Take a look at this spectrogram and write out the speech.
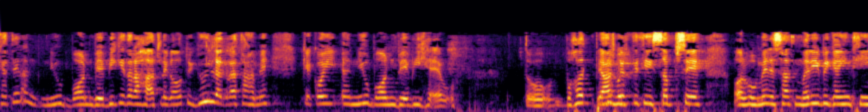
कहते हैं ना न्यू बॉर्न बेबी की तरह हाथ लगाओ तो यूँ ही लग रहा था हमें कि कोई न्यू बॉर्न बेबी है वो। तो बहुत प्यार करती थी सबसे और वो मेरे साथ मरी भी गई थी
